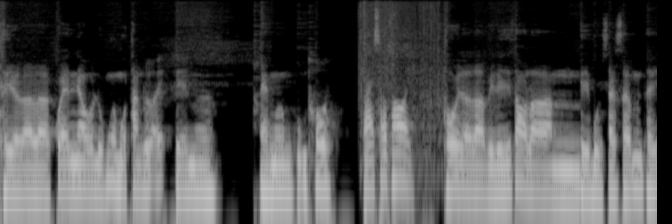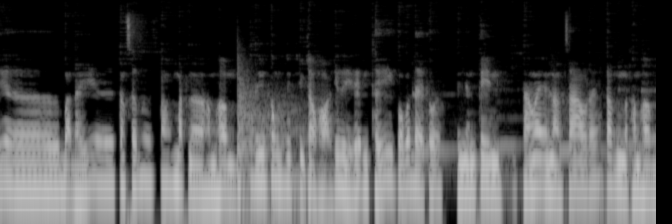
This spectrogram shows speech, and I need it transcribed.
Thì là, là quen nhau đúng là một tháng rưỡi thì em ờ, em cũng thôi. Tại sao thôi thôi là, là vì lý do là thì buổi sáng sớm em thấy ờ, bạn ấy ờ, sáng sớm xong mặt là hầm hầm đi không chịu chào hỏi cái gì em thấy có vấn đề thôi. Em nhắn tin sáng nay em làm sao đấy? Sao mặt hầm hầm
